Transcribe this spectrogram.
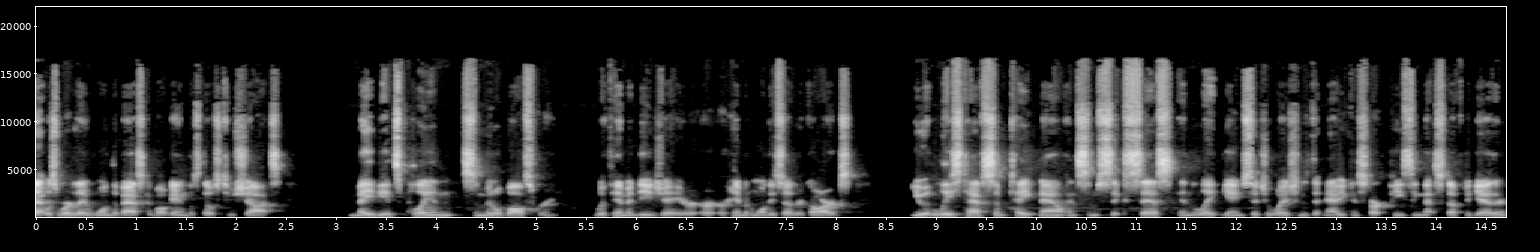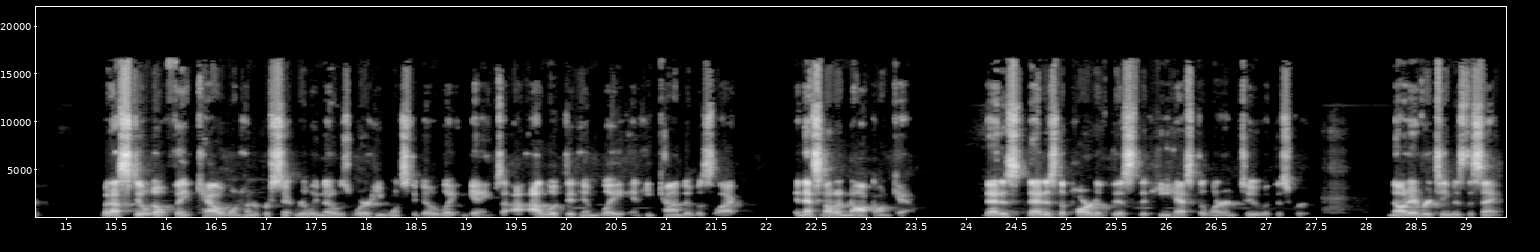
That was where they won the basketball game. Was those two shots Maybe it's playing some middle ball screen with him and DJ or, or, or him and one of these other guards. You at least have some tape now and some success in late game situations that now you can start piecing that stuff together. But I still don't think Cal 100% really knows where he wants to go late in games. I, I looked at him late and he kind of was like, and that's not a knock on Cal. That is that is the part of this that he has to learn too with this group. Not every team is the same.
